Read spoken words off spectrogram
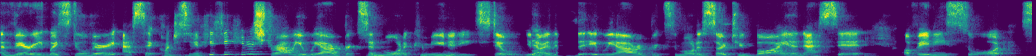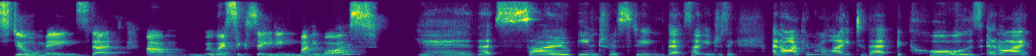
a very we're still very asset conscious and if you think in australia we are a bricks and mortar community still you yeah. know we are a bricks and mortar so to buy an asset of any sort still means that um, we're succeeding money wise yeah, that's so interesting. That's so interesting. And I can relate to that because, and I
